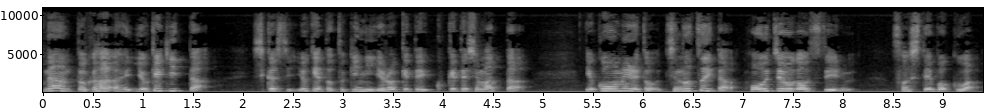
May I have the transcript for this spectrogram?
なんとか避け切った。しかし、避けた時によろけてこけてしまった。横を見ると血のついた包丁が落ちている。そして僕は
